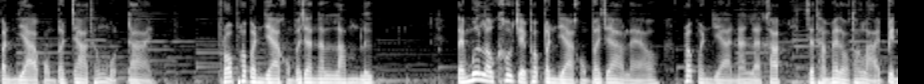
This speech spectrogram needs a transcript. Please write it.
ปัญญาของพระเจ้าทั้งหมดได้ เพราะพระปัญญาของพระเจ้านั้นล้ำลึกแต่เมื่อเราเข้าใจพระปัญญาของพระเจ้าแล้ว พระปัญญานั้นแหละครับ จะทำให้เราทั้งหลายเป็น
